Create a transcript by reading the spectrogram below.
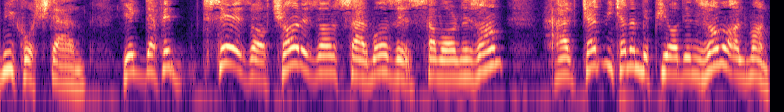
میکشتن. یک دفعه سه هزار چهار هزار سرباز سوار نظام حرکت می‌کردن به پیاده نظام آلمان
